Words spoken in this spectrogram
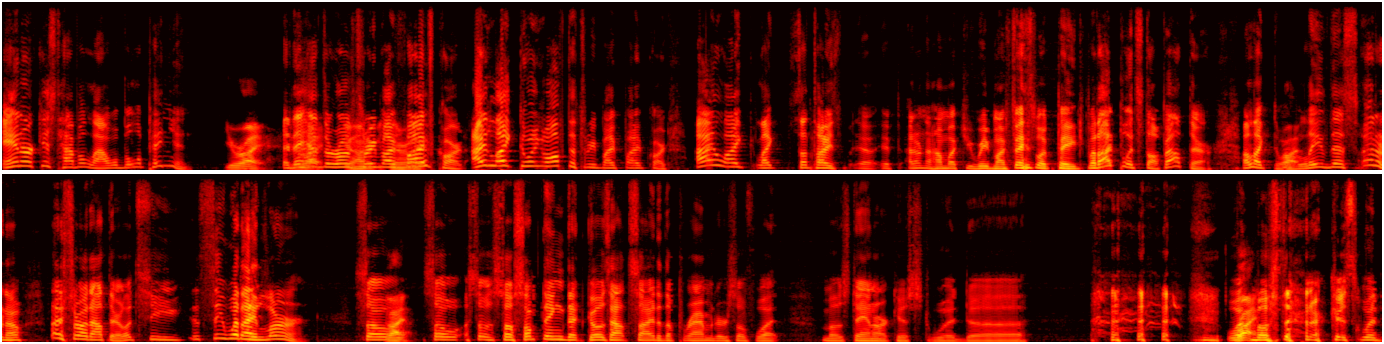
anarchists have allowable opinion. You're right. And You're they have their own three by five right. card. I like going off the three by five card. I like like sometimes uh, if I don't know how much you read my Facebook page, but I put stuff out there. I like, do I Right. believe this? I don't know. I throw it out there. Let's see. Let's see what I learn. So Right. so so so something that goes outside of the parameters of what most anarchists would uh what Right. most anarchists would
